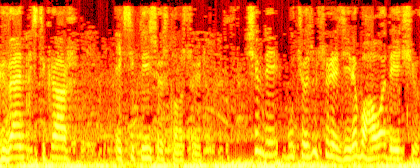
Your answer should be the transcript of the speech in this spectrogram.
Güven, istikrar eksikliği söz konusuydu. Şimdi bu çözüm süreciyle bu hava değişiyor.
